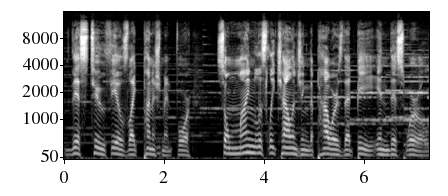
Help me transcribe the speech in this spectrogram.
This, too, feels like punishment for so mindlessly challenging the powers that be in this world.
